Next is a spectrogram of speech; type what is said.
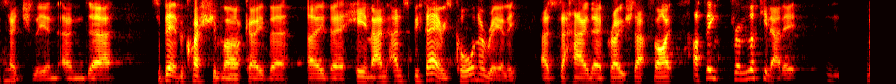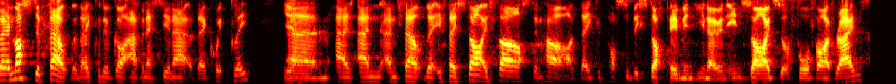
potentially, and and uh, it's a bit of a question mark over over him and and to be fair, his corner really as to how they approach that fight. I think from looking at it, they must have felt that they could have got Avanesyan out of there quickly. Yeah. Um, and, and and felt that if they started fast and hard, they could possibly stop him in you know in inside sort of four or five rounds.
